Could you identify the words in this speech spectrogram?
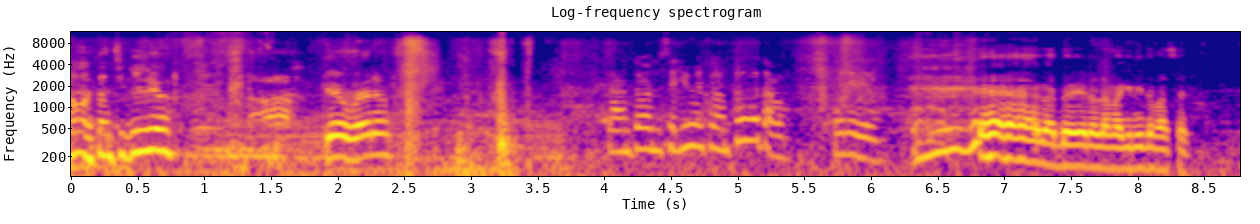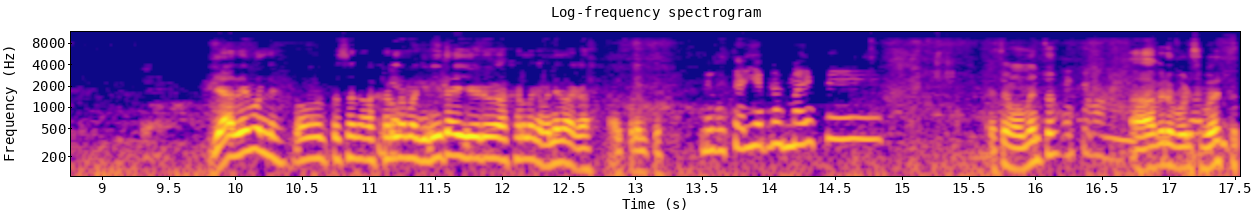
¿Cómo están, chiquillos? Qué bueno. Estaban tomando desayuno y estaban todos botados. Cuando vieron la maquinita pasar. Ya, démosle. Vamos a empezar a bajar Ya. la maquinita y yo creo que bajar la camioneta acá, al frente. Me gustaría plasmar este, ¿Este momento? Este momento. Ah, pero por supuesto.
